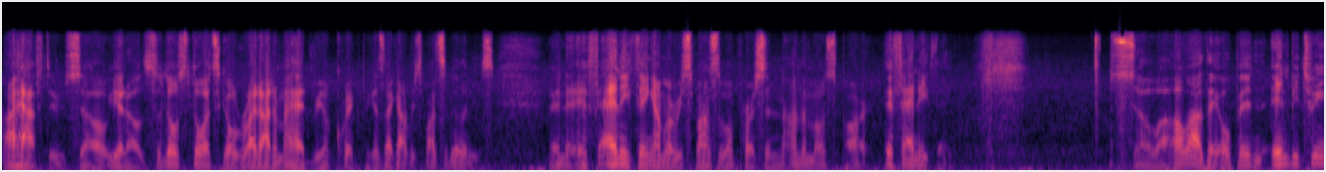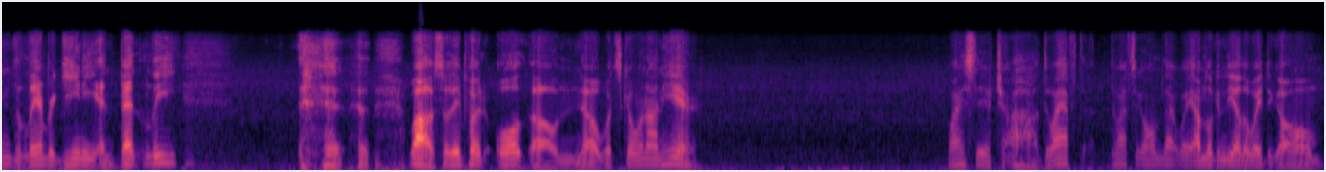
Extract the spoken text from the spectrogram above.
I have to. So you know, so those thoughts go right out of my head real quick because I got responsibilities. And if anything, I'm a responsible person on the most part. If anything. So, uh, oh wow, they open in between the Lamborghini and Bentley wow, so they put all... Oh, no. What's going on here? Why is there... Ah, oh, do I have to... Do I have to go home that way? I'm looking the other way to go home.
